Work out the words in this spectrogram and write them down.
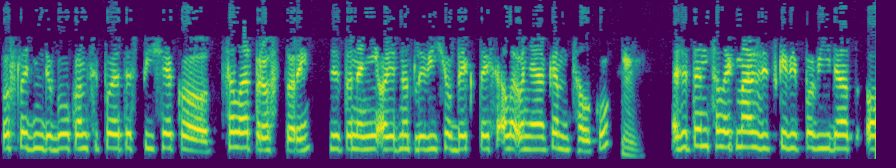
poslední dobou koncipujete spíš jako celé prostory, že to není o jednotlivých objektech, ale o nějakém celku. Hmm. A že ten celek má vždycky vypovídat o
